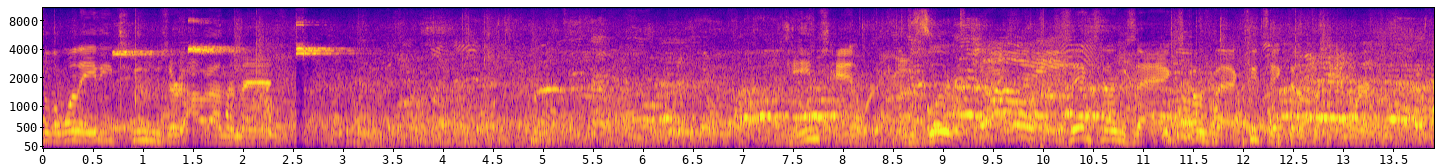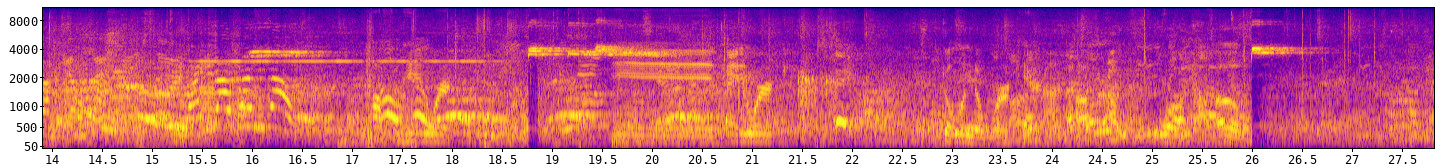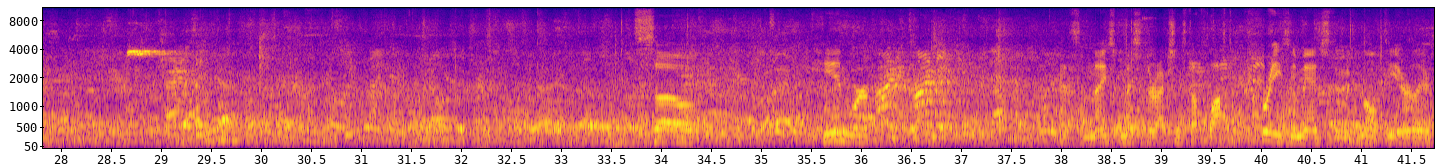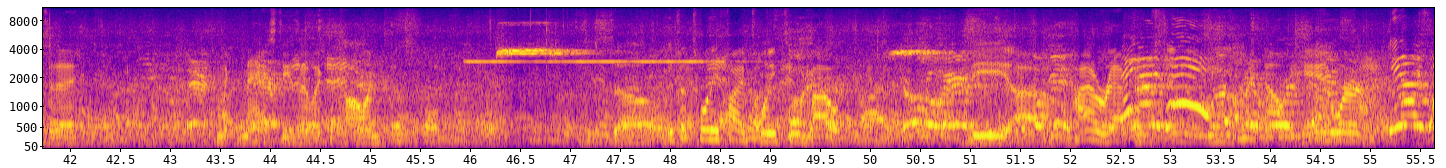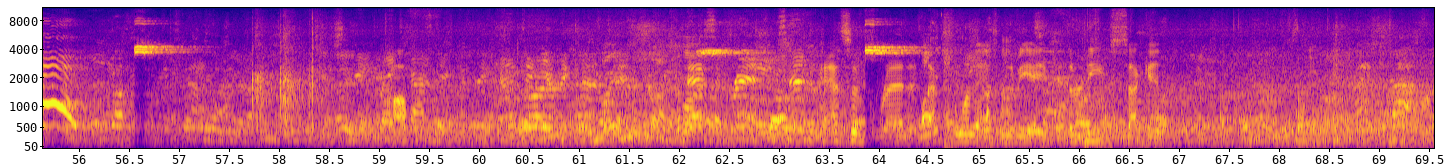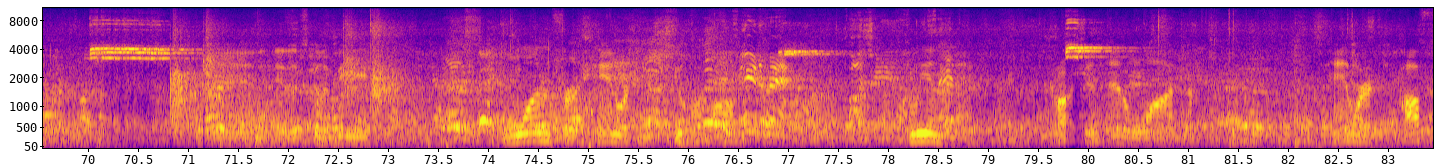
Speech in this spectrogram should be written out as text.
So the 182s are out on the mat. James Handwerk in blue. Zigs then zags, comes back, two takedown for Handwerk. Huff and Handwerk. Going to work here on Huff. Up 1-0. Had some nice misdirection stuff. Lost a crazy match to McNulty earlier today. McNasty, as I like to call him. So, it's a 25-22 bout. The uh, Ohio Raptors in the lead right now. Handwerk. Get on his head! Huff. Passive red. Next one is going to be a 30 second. And it is going to be one for Handwerk and shoot. Flee in the net. Caution and one. Handwerk, Huff.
